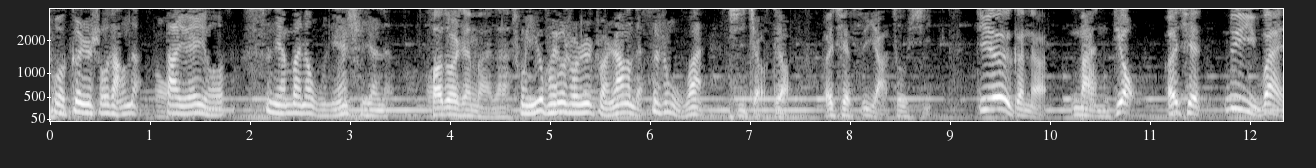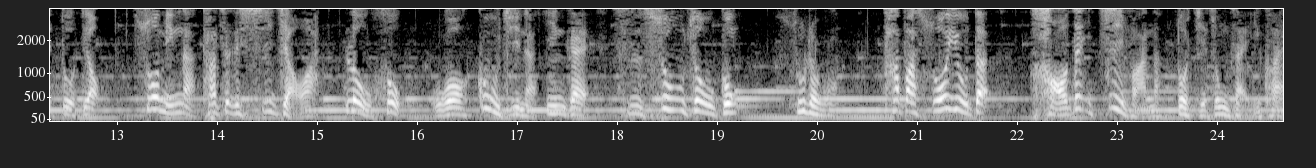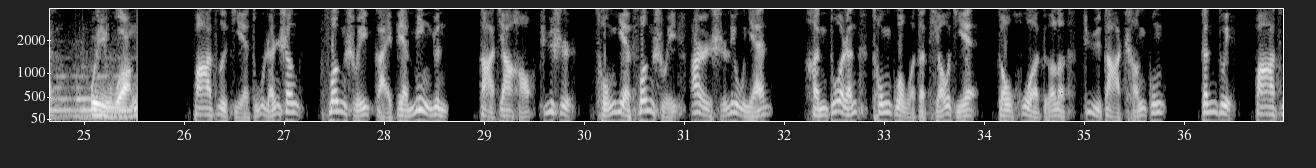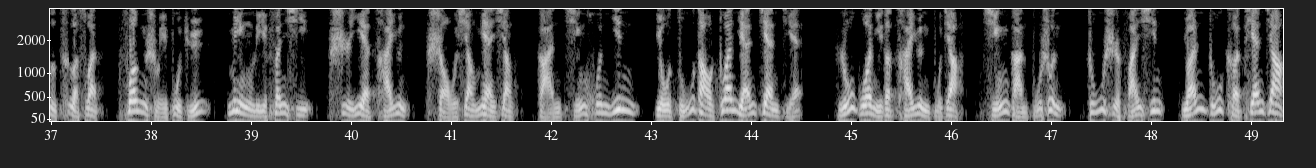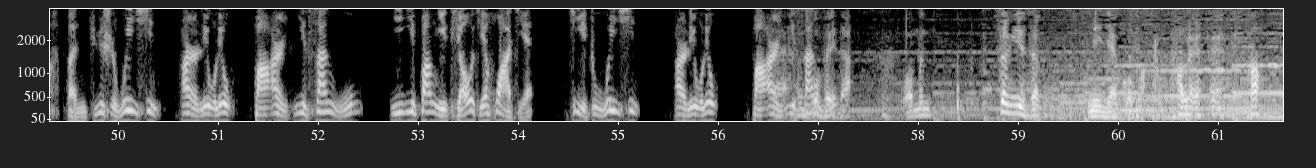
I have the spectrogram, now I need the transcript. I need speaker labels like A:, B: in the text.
A: 是我个人收藏的，大约有四年半到五年时间了。
B: 花多少钱买的？
A: 从一个朋友手里转让的，四十五万。
C: 犀角调，而且是亚洲犀。第二个呢，满调，而且内外都调，说明呢，它这个犀角啊肉厚。我估计呢，应该是苏州工。
A: 苏州工，
C: 他把所有的好的技法呢，都集中在一块了。为王
D: 八字解读人生，风水改变命运。大家好，居士从业风水二十六年，很多人通过我的调节都获得了巨大成功。针对八字测算、风水布局、命理分析、事业财运、手相面相、感情婚姻，有独到专研见解。如果你的财运不佳、情感不顺、诸事烦心，原主可添加本居士微信二六六八二一三五，一一帮你调节化解。记住微信二六六八二一三五。
C: 不菲的，我们争一争，明年过吧。
A: 好嘞，好。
